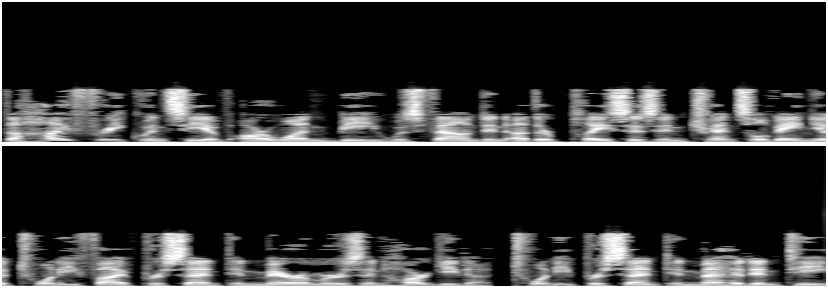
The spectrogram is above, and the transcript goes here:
The high frequency of R1b was found in other places in Transylvania 25% in Maramureș and Harghita, 20% in Mehedinti,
